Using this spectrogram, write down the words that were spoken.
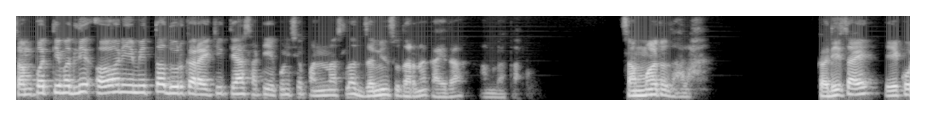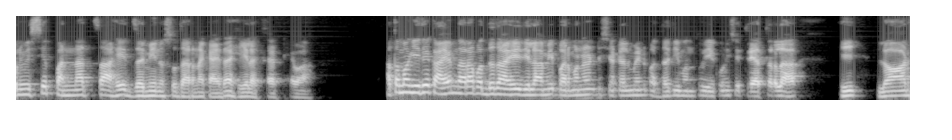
संपत्तीमधली अनियमितता दूर करायची त्यासाठी एकोणीशे पन्नास ला जमीन सुधारणा कायदा अंमलात आला. संमत झाला. कधीचा आहे? एकोणीसशे पन्नासचा आहे जमीन सुधारणा कायदा हे लक्षात ठेवा. आता मग इथे कायमधारा पद्धत आहे जिला आम्ही परमनंट सेटलमेंट पद्धती म्हणतो. एकोणीशे त्र्याहत्तरला ही लॉर्ड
